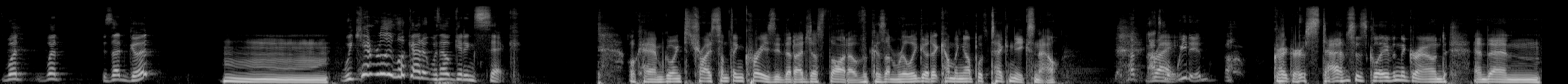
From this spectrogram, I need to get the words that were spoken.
What? What? Is that good? hmm. We can't really look at it without getting sick. Okay, I'm going to try something crazy that I just thought of because I'm really good at coming up with techniques now. That, that's Right. what we did. Gregor stabs his glaive in the ground and then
